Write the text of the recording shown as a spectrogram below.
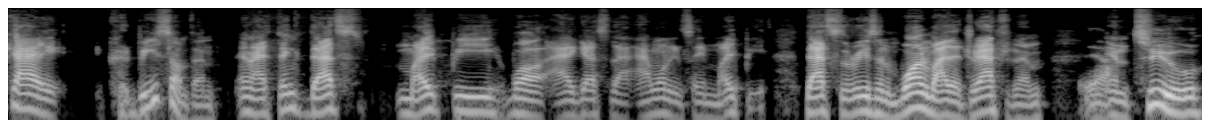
guy could be something, and I think that's might be well. I guess that I won't even say might be. That's the reason one why they drafted him, yeah. and two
